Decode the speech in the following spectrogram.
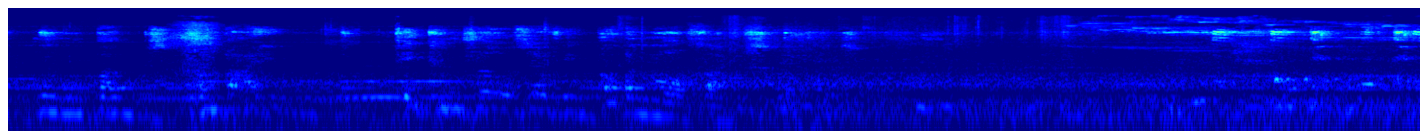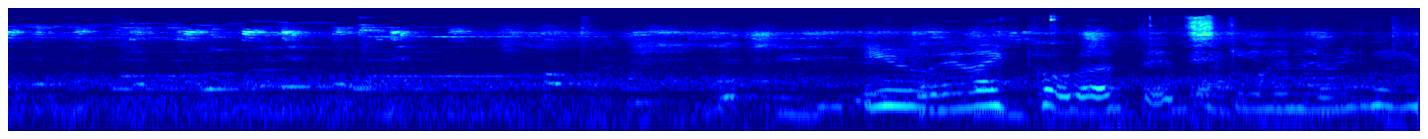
Lightning bugs combined. It controls every one more five stars. You, it like pulled up dead skin and everything.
